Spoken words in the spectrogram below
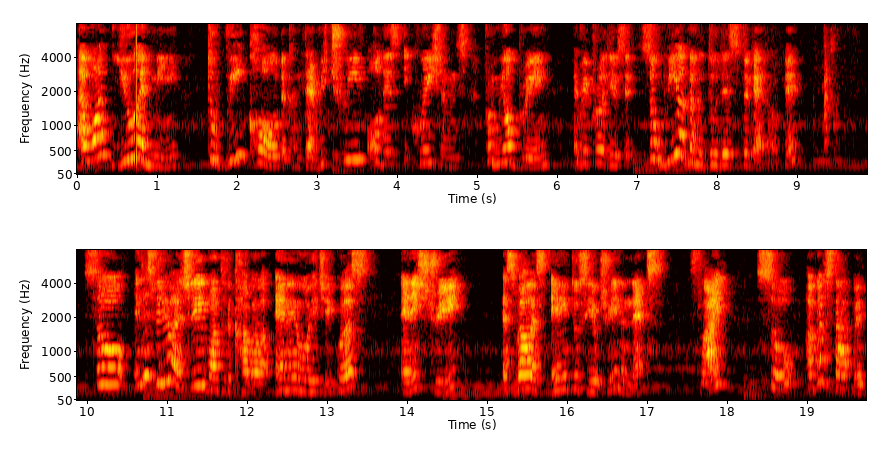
I want you and me to recall the content, retrieve all these equations from your brain and reproduce it. So we are going to do this together, okay? So in this video, I actually wanted to cover NaOH aqueous NH3 as well as Na2CO3 in the next slide. So I'm going to start with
